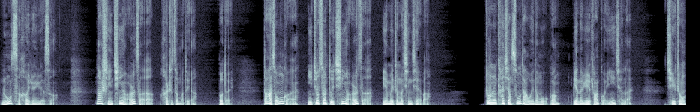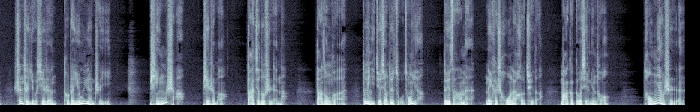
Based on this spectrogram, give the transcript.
如此和颜悦色，那是你亲儿子还是怎么的呀？不对，大总管，你就算对亲儿子也没这么亲切吧？众人看向苏大为的目光变得越发诡异起来。其中甚至有些人透着幽怨之意：“凭啥？凭什么？大家都是人呐！大总管对你就像对祖宗一样，对咱们那可是呼来喝去的，骂个狗血淋头。同样是人，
